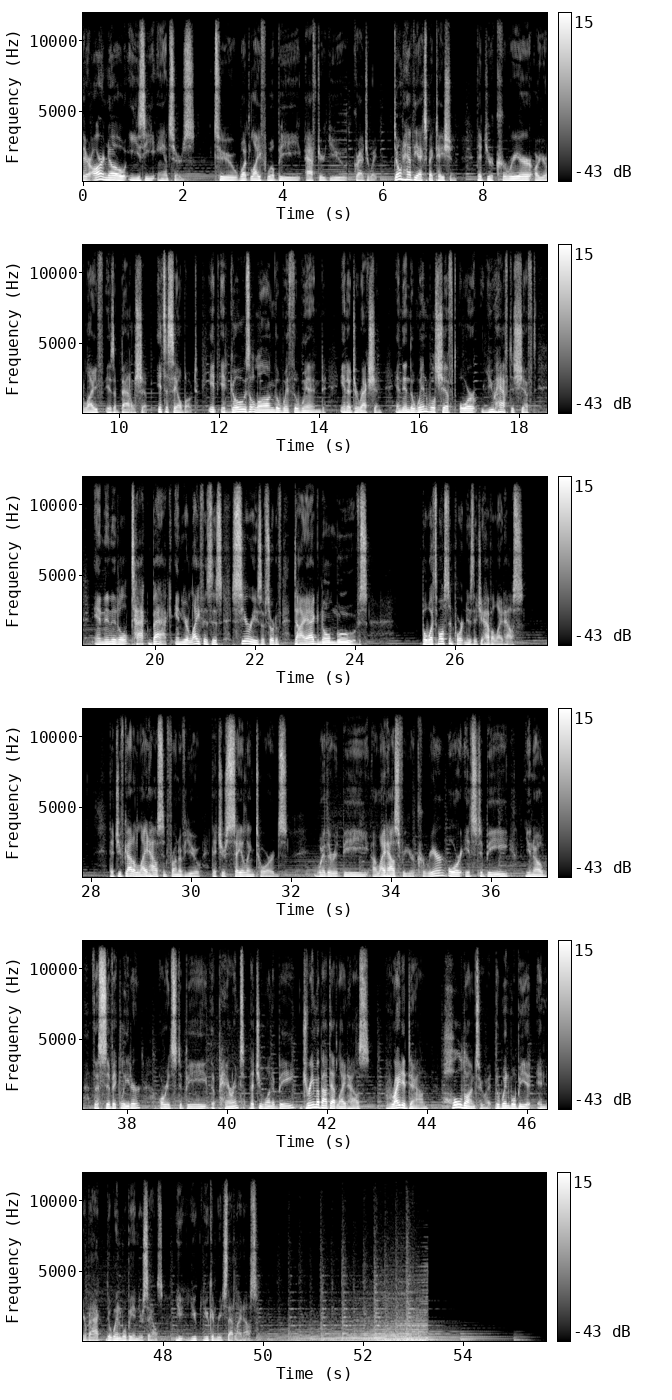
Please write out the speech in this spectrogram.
there are no easy answers to what life will be after you graduate. Don't have the expectation that your career or your life is a battleship. It's a sailboat. It, it goes along the, with the wind in a direction, and then the wind will shift, or you have to shift, and then it'll tack back. And your life is this series of sort of diagonal moves. But what's most important is that you have a lighthouse, that you've got a lighthouse in front of you that you're sailing towards whether it be a lighthouse for your career or it's to be, you know, the civic leader or it's to be the parent that you want to be. Dream about that lighthouse, write it down, hold on to it. The wind will be in your back, the wind will be in your sails. You, you, you can reach that lighthouse.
